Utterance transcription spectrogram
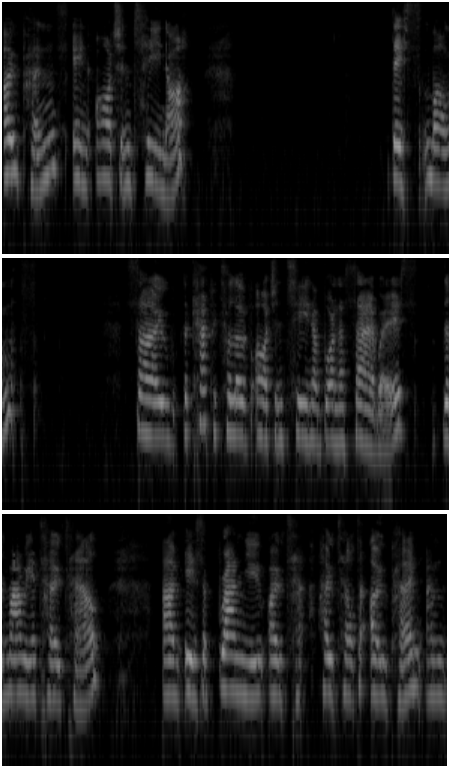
opens in Argentina this month. So the capital of Argentina, Buenos Aires, the Marriott Hotel um, is a brand new hotel, to open and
